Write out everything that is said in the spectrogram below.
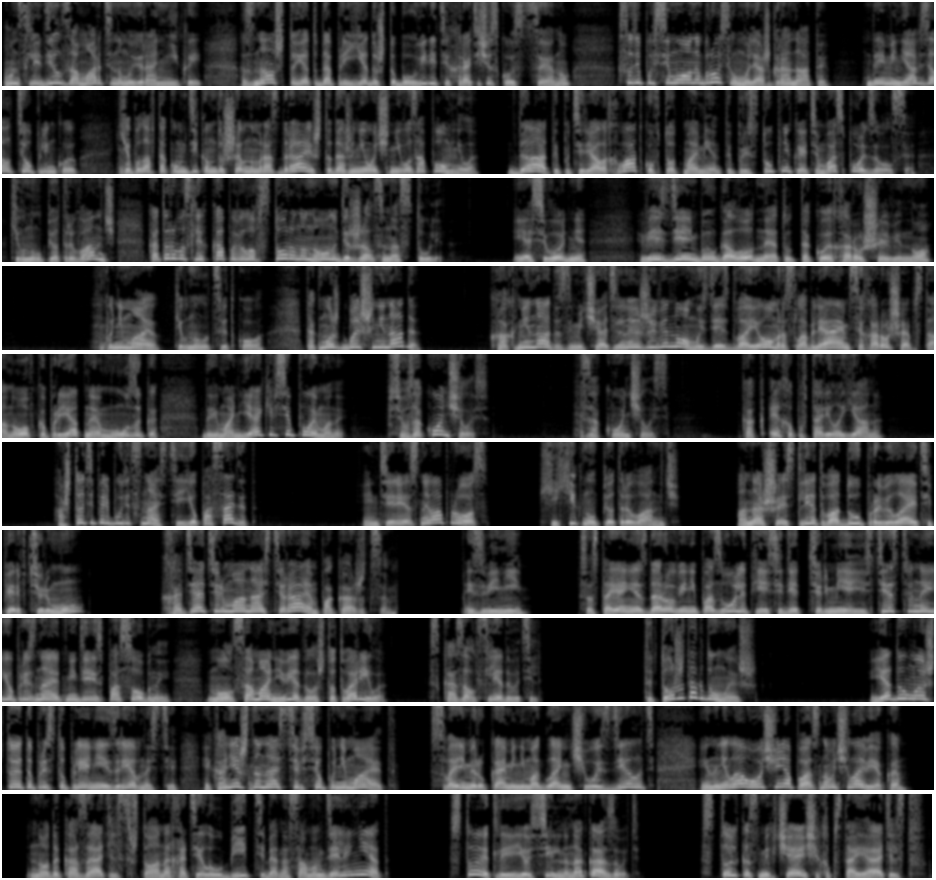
Он следил за Мартином и Вероникой, знал, что я туда приеду, чтобы увидеть их эротическую сцену. Судя по всему, он и бросил муляж гранаты. Да и меня взял тепленькую. Я была в таком диком душевном раздрае, что даже не очень его запомнила. «Да, ты потеряла хватку в тот момент, и преступник этим воспользовался», — кивнул Петр Иванович, которого слегка повело в сторону, но он удержался на стуле. «Я сегодня весь день был голодный, а тут такое хорошее вино». «Понимаю», — кивнула Цветкова. «Так, может, больше не надо?» «Как не надо? Замечательное же вино. Мы здесь вдвоем расслабляемся, хорошая обстановка, приятная музыка, да и маньяки все пойманы. Все закончилось». «Закончилось», как эхо повторила Яна. «А что теперь будет с Настей? Ее посадят?» «Интересный вопрос», — хихикнул Петр Иванович. «Она шесть лет в аду провела и теперь в тюрьму? Хотя тюрьма Насте раем покажется. Извини, состояние здоровья не позволит ей сидеть в тюрьме, естественно, ее признают недееспособной, мол, сама не ведала, что творила», — сказал следователь. «Ты тоже так думаешь?» Я думаю, что это преступление из ревности, и, конечно, Настя все понимает. Своими руками не могла ничего сделать и наняла очень опасного человека. Но доказательств, что она хотела убить тебя, на самом деле нет. Стоит ли ее сильно наказывать? Столько смягчающих обстоятельств.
